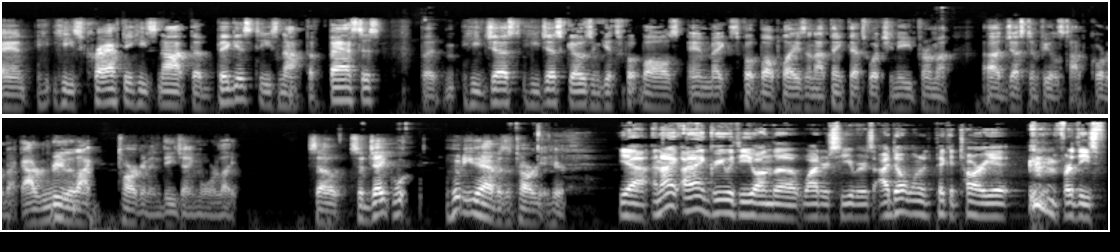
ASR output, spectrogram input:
and he's crafty. He's not the biggest, he's not the fastest, but he just he just goes and gets footballs and makes football plays, and I think that's what you need from a uh, Justin Fields type quarterback. I really like targeting DJ Moore late. So so Jake, wh- who do you have as a target here? Yeah, and I, I agree with you on the wide receivers. I don't want to pick a target for these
